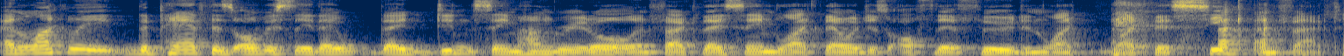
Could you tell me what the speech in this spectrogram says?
and luckily the Panthers obviously they they didn't seem hungry at all in fact they seemed like they were just off their food and like like they're sick in fact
